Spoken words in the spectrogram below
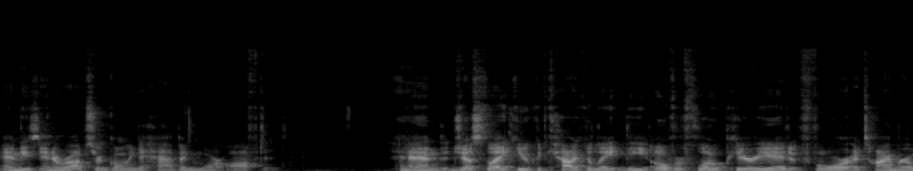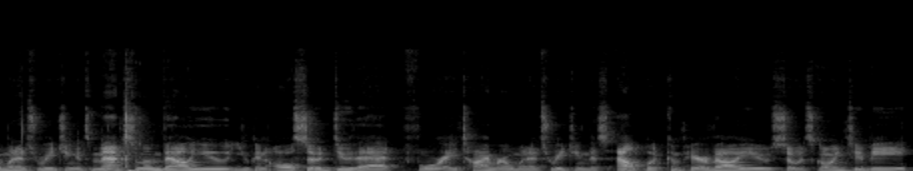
and these interrupts are going to happen more often. And just like you could calculate the overflow period for a timer when it's reaching its maximum value, you can also do that for a timer when it's reaching this output compare value. So it's going to be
